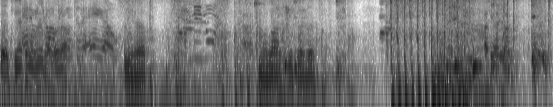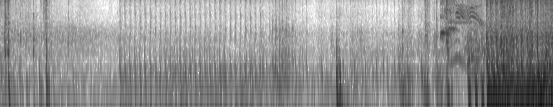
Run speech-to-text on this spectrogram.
Yo, can you come over Enemy here, my dropping loadout? into the AO. Yeah, Enemy marked. I'm a lot of people over here. I said, come. Enemy here.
